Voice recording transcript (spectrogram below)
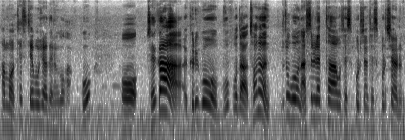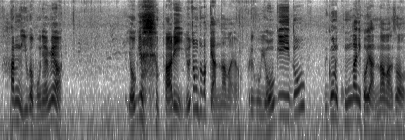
한번 테스트 해 보셔야 되는 것 같고 어 제가 그리고 무엇보다 저는 무조건 아슬레타하고 데스포르치아 데스포르치아를 하는 이유가 뭐냐면 여기가 지금 발이 요 정도밖에 안 남아요. 그리고 여기도 이거는 공간이 거의 안 남아서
